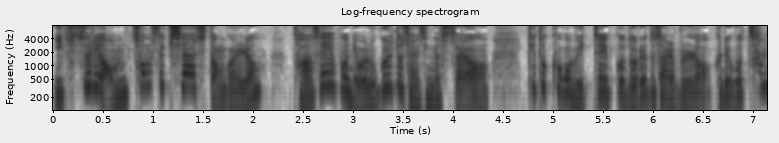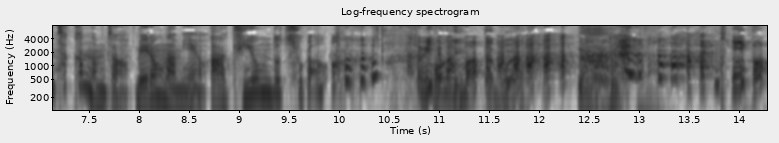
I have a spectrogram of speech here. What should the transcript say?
입술이 엄청 섹시하시던걸요? 자세히 보니 얼굴도 잘생겼어요. 키도 크고 위트 있고 노래도 잘 불러. 그리고 참 착한 남자. 매력남이에요. 아, 귀염도 추가. 아니, 봐봐. 아, 뭐야. 귀여워.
